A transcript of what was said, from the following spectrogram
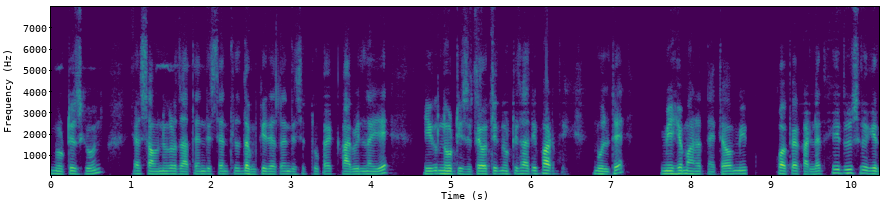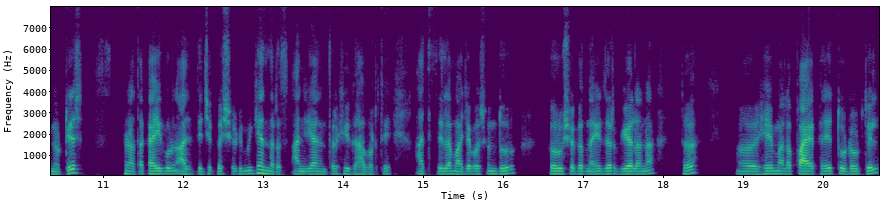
नोटीस घेऊन या सावनीकडे जाताना दिसते आणि तिला धमकी देताना दिसते तू काय काबिल नाही आहे ही नोटीस आहे तेव्हा ती नोटीस आधी फाडते बोलते मी हे मानत नाही. तेव्हा मी कॉप्या काढल्यात. ही दुसरी घे नोटीस पण आता काही करून आदित्यची कस्टडी मी घेणारच. आणि यानंतर ही घाबरते. आदित्यला माझ्यापासून दूर करू शकत नाही. जर गेला ना तर हे मला पायाखाली तुडवतील.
